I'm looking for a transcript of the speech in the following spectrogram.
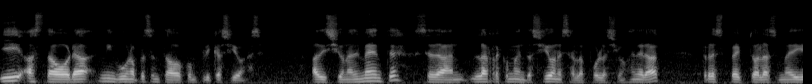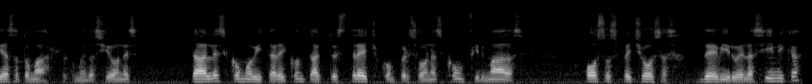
y hasta ahora ninguno ha presentado complicaciones. Adicionalmente, se dan las recomendaciones a la población general respecto a las medidas a tomar, recomendaciones tales como evitar el contacto estrecho con personas confirmadas o sospechosas de viruela símica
